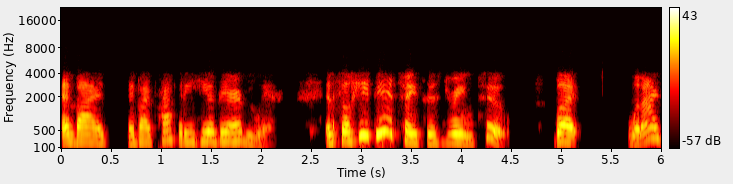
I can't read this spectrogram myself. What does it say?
and buys they buy property here, there, everywhere. And so he did chase his dream too. But when I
